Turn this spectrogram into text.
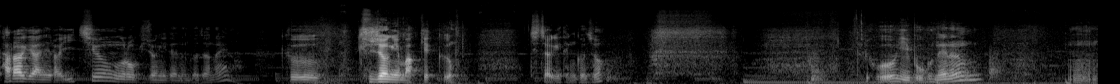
다락이 아니라 2층으로 규정이 되는 거잖아요. 그 규정에 맞게끔 제작이 된 거죠. 그리고 이 부분에는 음,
